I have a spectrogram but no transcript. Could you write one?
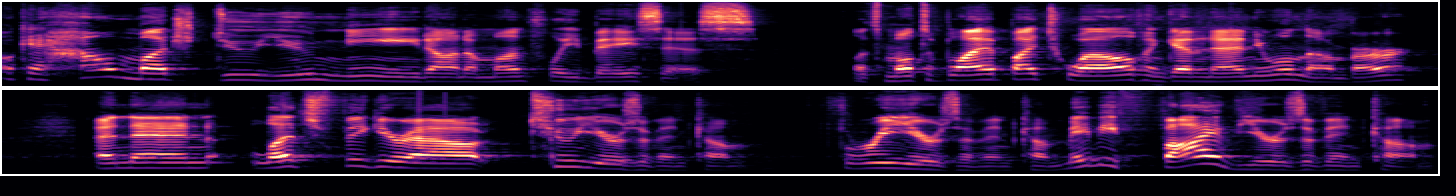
okay, how much do you need on a monthly basis? Let's multiply it by 12 and get an annual number. And then let's figure out two years of income, three years of income, maybe five years of income.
